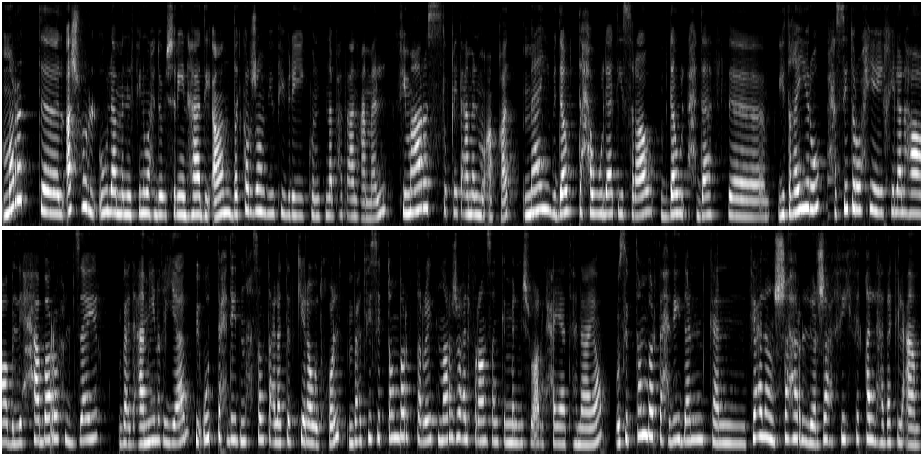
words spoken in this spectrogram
مرت الأشهر الأولى من 2021 هادئة نتذكر جانفي وفيفري كنت نبحث عن عمل. في مارس لقيت عمل مؤقت. ماي بداو التحولات يصراو بداو الأحداث آه، يتغيروا. حسيت روحي خلالها باللي حابة نروح للجزائر بعد عامين غياب أوت تحديدا حصلت على تذكرة ودخلت. من بعد في سبتمبر اضطريت نرجع لفرنسا نكمل مشوار الحياة هنايا. وسبتمبر تحديدا كان فعلا الشهر اللي رجع فيه ثقل هذاك العام.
